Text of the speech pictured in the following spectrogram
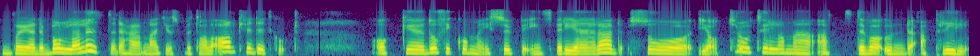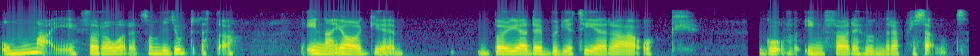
började bolla lite det här med att just betala av kreditkort. Och eh, då fick hon mig superinspirerad så jag tror till och med att det var under april och maj förra året som vi gjorde detta. Innan jag eh, började budgetera och gå, införde 100 procent.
